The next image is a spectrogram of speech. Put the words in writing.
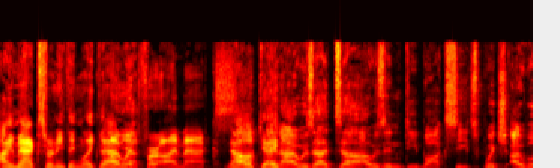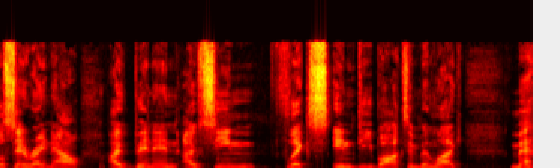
IMAX or anything like that? I went for IMAX. No, okay. And I was at uh, I was in D box seats, which I will say right now, I've been in I've seen flicks in D box and been like, meh,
